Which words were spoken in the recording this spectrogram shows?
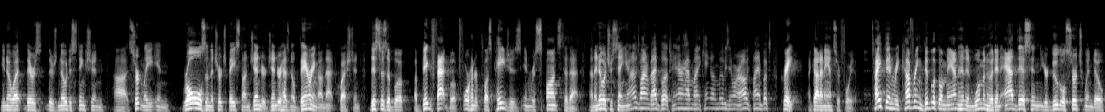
you know what? There's, there's no distinction, uh, certainly in roles in the church based on gender. Gender has no bearing on that question. This is a book, a big fat book, 400 plus pages in response to that. And I know what you're saying. You know, I always want to buy books. You never have money, can't go to the movies anymore. I'm always buying books. Great. I got an answer for you type in recovering biblical manhood and womanhood and add this in your Google search window.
